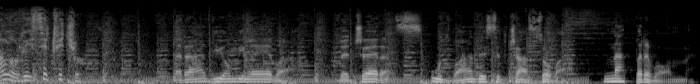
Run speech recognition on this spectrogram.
Alo, Lisičiću. Radio Mileva. Večeras u 20 časova na prvom.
